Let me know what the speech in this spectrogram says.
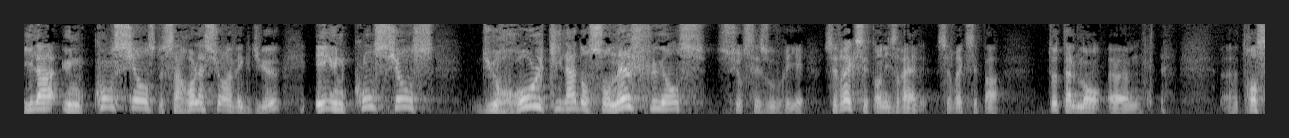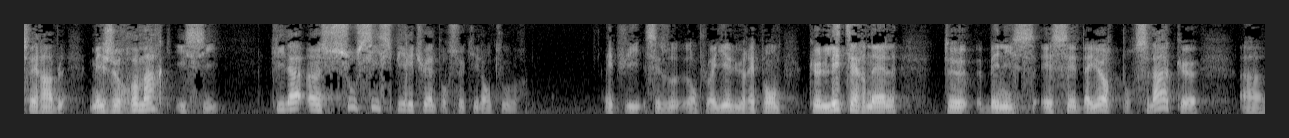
il a une conscience de sa relation avec Dieu et une conscience du rôle qu'il a dans son influence sur ses ouvriers. C'est vrai que c'est en Israël, c'est vrai que ce n'est pas totalement euh, euh, transférable, mais je remarque ici qu'il a un souci spirituel pour ceux qui l'entourent. Et puis ses employés lui répondent que l'Éternel te bénisse. Et c'est d'ailleurs pour cela que, euh,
